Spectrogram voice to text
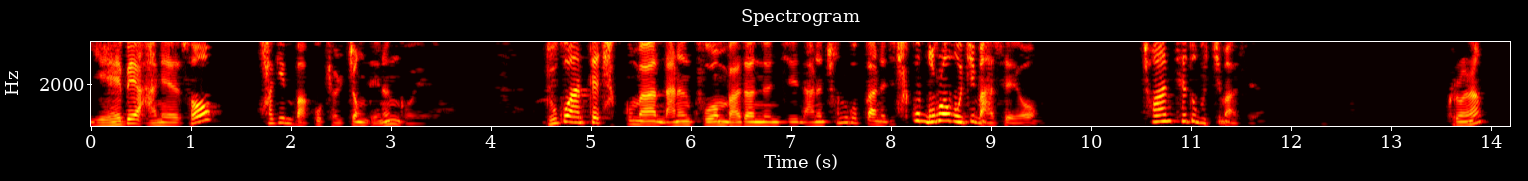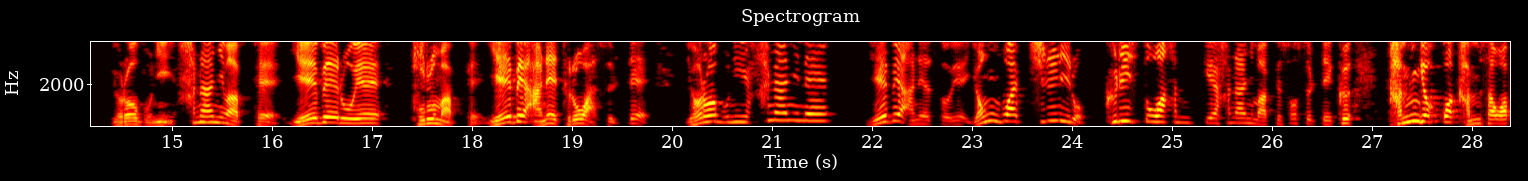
예배 안에서 확인받고 결정되는 거예요. 누구한테 자꾸만 나는 구원받았는지, 나는 천국 가는지 자꾸 물어보지 마세요. 저한테도 묻지 마세요. 그러나 여러분이 하나님 앞에 예배로의 부름 앞에 예배 안에 들어왔을 때 여러분이 하나님의 예배 안에서의 영과 진리로 그리스도와 함께 하나님 앞에 섰을 때 그 감격과 감사와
